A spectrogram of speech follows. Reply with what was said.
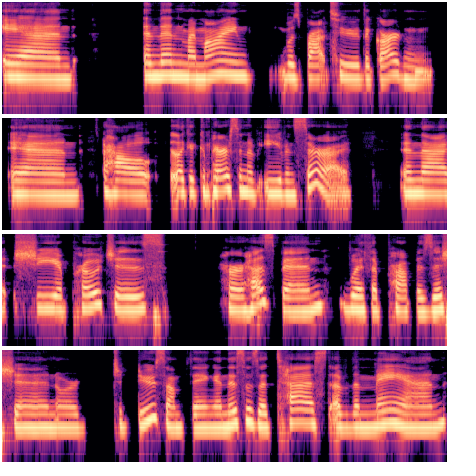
and and then my mind was brought to the garden and how like a comparison of Eve and Sarai in that she approaches her husband with a proposition or to do something. And this is a test of the man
